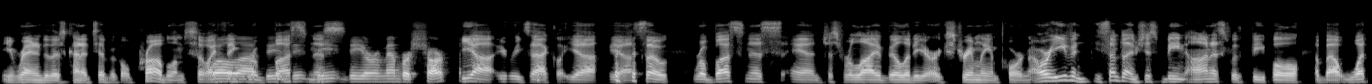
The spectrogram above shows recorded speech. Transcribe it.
you ran into those kind of typical problems. So well, I think uh, robustness. Do, do, do, you remember Sharp? Yeah, exactly. Yeah, yeah. so robustness and just reliability are extremely important or even sometimes just being honest with people about what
